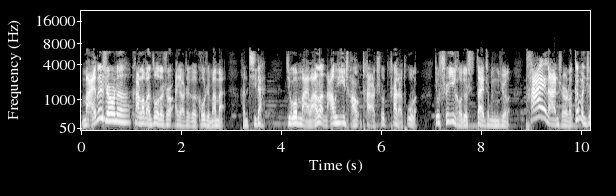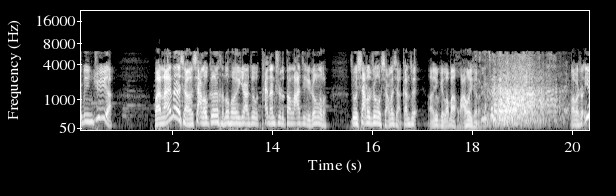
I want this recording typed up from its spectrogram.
买的时候呢，看老板做的时候，哎呀，这个口水满满，很期待。结果买完了拿回去一尝，差点吃，差点吐了，就吃一口就再也吃不进去了，太难吃了，根本吃不进去呀。本来呢想下楼跟很多朋友一样，就太难吃了当垃圾给扔了吧。就下楼之后想了想，干脆啊又给老板还回去了。老板说：“哟，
